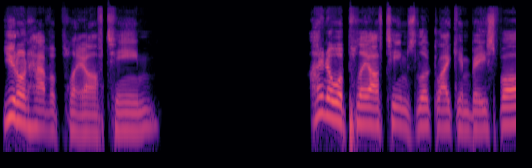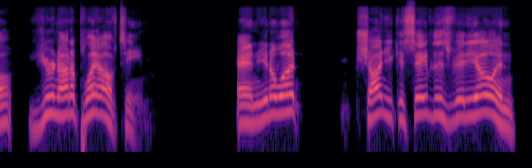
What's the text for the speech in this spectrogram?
You don't have a playoff team. I know what playoff teams look like in baseball. You're not a playoff team. And you know what? Sean, you can save this video and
